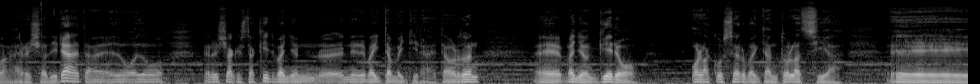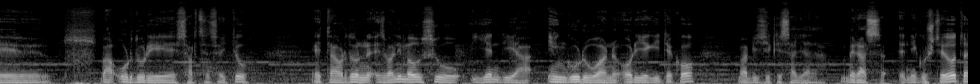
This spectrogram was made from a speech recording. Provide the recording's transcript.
ba, erresa dira eta edo, edo erresak ez dakit, baina nire baitan baitira. Eta orduan, e, baina gero olako zerbait antolatzia e, ba, urduri sartzen zaitu. Eta orduan ez balin baduzu jendia inguruan hori egiteko, ba, bizik zaila da. Beraz, nik uste dut,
